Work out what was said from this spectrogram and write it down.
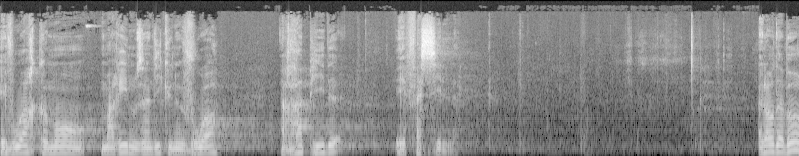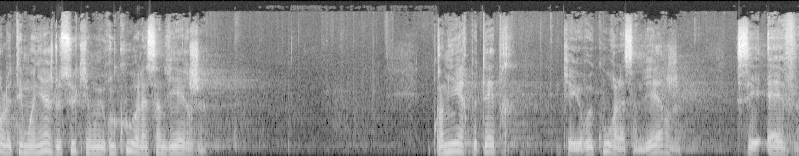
et voir comment Marie nous indique une voie rapide et facile. Alors d'abord, le témoignage de ceux qui ont eu recours à la Sainte Vierge. Première peut-être qui a eu recours à la Sainte Vierge, c'est Ève.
